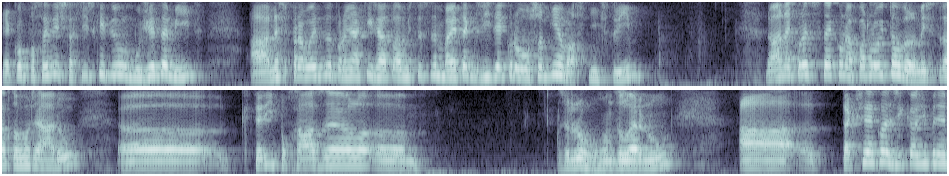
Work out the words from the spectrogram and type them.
jako v podstatě šlachtický titul můžete mít a nespravujete to pro nějaký řád, ale můžete si ten majetek vzít jako do osobního vlastnictví. No a nakonec to jako napadlo i toho velmistra toho řádu, Eh, který pocházel eh, z rodu Honzelernů a eh, tak si nakonec říkal, že by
